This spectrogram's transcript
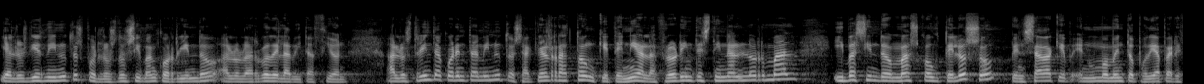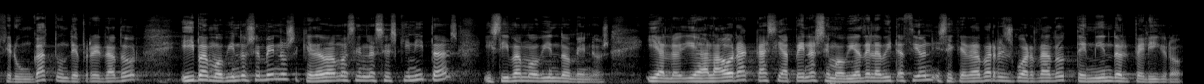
y a los 10 minutos pues los dos iban corriendo a lo largo de la habitación. A los 30-40 minutos aquel ratón que tenía la flora intestinal normal iba siendo más cauteloso, pensaba que en un momento podía aparecer un gato, un depredador, iba moviéndose menos, se quedaba más en las esquinitas y se iba moviendo menos. Y a, la hora casi apenas se movía de la habitación y se quedaba resguardado temiendo el peligro.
